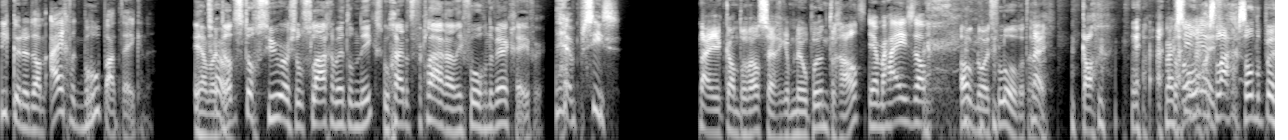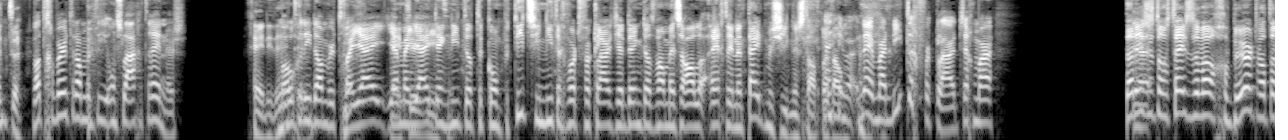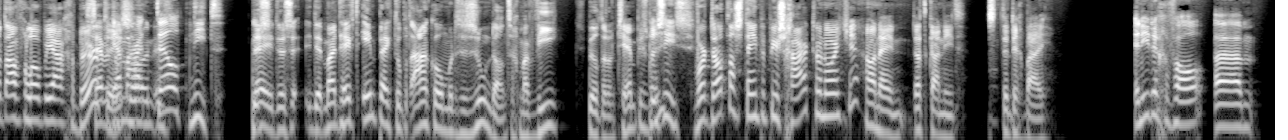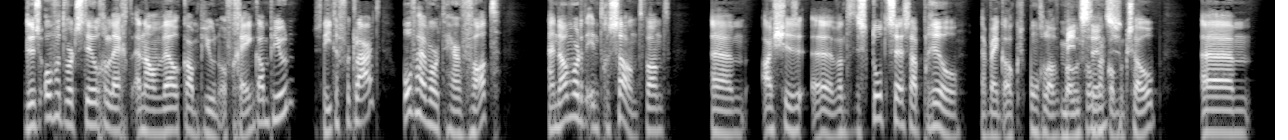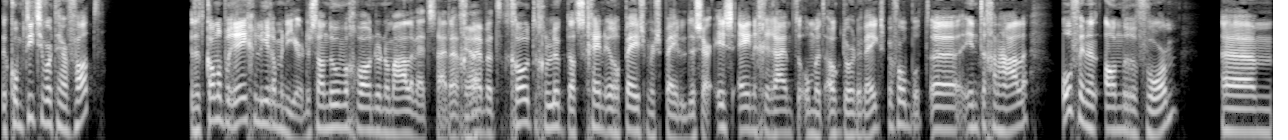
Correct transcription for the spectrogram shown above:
Die kunnen dan eigenlijk beroep aantekenen. Ja, maar Zo. dat is toch zuur als je ontslagen bent om niks? Hoe ga je dat verklaren aan die volgende werkgever? Ja, precies. Nou, je kan toch wel zeggen, ik heb nul punten gehaald. Ja, maar hij is dan... Ook nooit verloren trouwens. Kan. Maar serieus, ongeslagen zonder punten. wat gebeurt er dan met die ontslagen trainers? Geen idee. Mogen die dan weer terug? Maar jij, ja, maar jij niet. denkt niet dat de competitie nietig wordt verklaard. Jij denkt dat we met z'n allen echt in een tijdmachine stappen dan. Nee, maar, nee, maar nietig verklaard. Zeg maar, Dan Ja. is het toch steeds wel gebeurd wat er het afgelopen jaar gebeurd is. ja, maar hij gewoon- telt niet. Dus- Nee, dus, de- maar het heeft impact op het aankomende seizoen dan. Zeg maar, wie speelt er dan Champions League? Precies. Wordt dat dan steenpapier schaar toernooitje? Oh nee, dat kan niet. Dat is te dichtbij. In ieder geval, ehm, dus of het wordt stilgelegd en dan wel kampioen of geen kampioen. Dus nietig verklaard. Of hij wordt hervat. En dan wordt het interessant. Want, ehm, als je, eh, want het is tot 6 april. Daar ben ik ook ongelooflijk boos op. Daar kom ik zo op. Ehm, de competitie wordt hervat. Dat kan op een reguliere manier. Dus dan doen we gewoon de normale wedstrijden. We hebben het grote geluk dat ze geen Europees meer spelen. Dus er is enige ruimte om het ook door de weeks bijvoorbeeld eh, in te gaan halen. Of in een andere vorm. Ehm,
